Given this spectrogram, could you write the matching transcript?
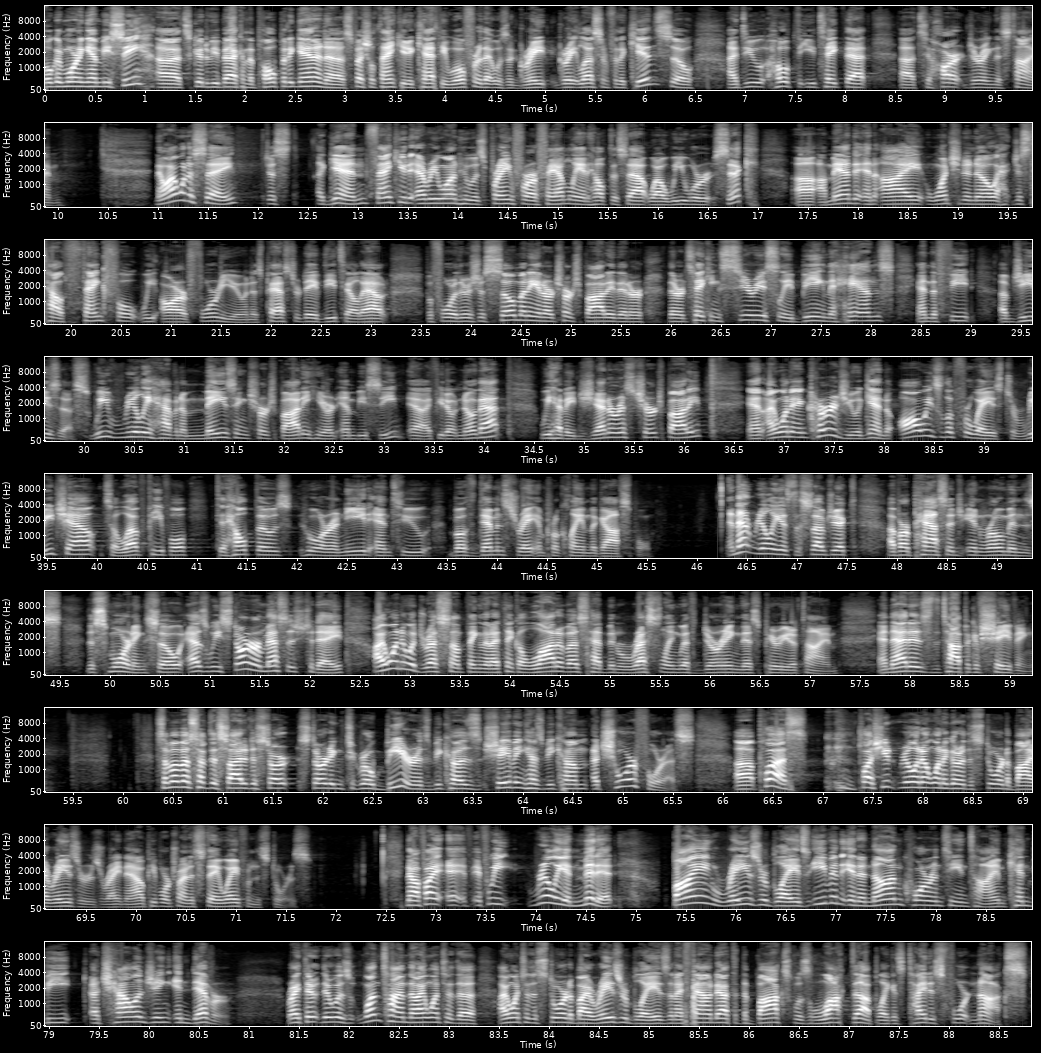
Well, good morning, NBC. Uh, it's good to be back in the pulpit again, and a special thank you to Kathy Wilfer. That was a great, great lesson for the kids. So I do hope that you take that uh, to heart during this time. Now, I want to say, just again, thank you to everyone who was praying for our family and helped us out while we were sick. Uh, Amanda and I want you to know just how thankful we are for you. And as Pastor Dave detailed out, before. There's just so many in our church body that are, that are taking seriously being the hands and the feet of Jesus. We really have an amazing church body here at NBC. Uh, if you don't know that, we have a generous church body. And I want to encourage you, again, to always look for ways to reach out, to love people, to help those who are in need, and to both demonstrate and proclaim the gospel. And that really is the subject of our passage in Romans this morning. So, as we start our message today, I want to address something that I think a lot of us have been wrestling with during this period of time, and that is the topic of shaving. Some of us have decided to start starting to grow beards because shaving has become a chore for us. Uh, plus, plus, you really don't want to go to the store to buy razors right now. People are trying to stay away from the stores. Now, if, I, if, if we really admit it, Buying razor blades, even in a non quarantine time, can be a challenging endeavor. Right? There, there was one time that I went, to the, I went to the store to buy razor blades, and I found out that the box was locked up like as tight as Fort Knox.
